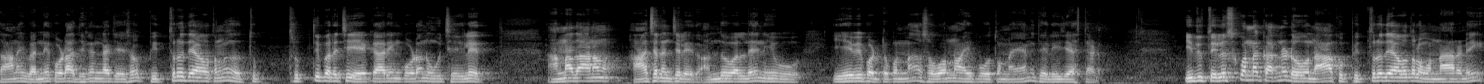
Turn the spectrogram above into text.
దానం ఇవన్నీ కూడా అధికంగా చేసావు. పితృదేవతలను తృప్తిపరిచే ఏ కార్యం కూడా నువ్వు చేయలేదు. అన్నదానం ఆచరించలేదు. అందువల్లే నీవు ఏవి పట్టుకున్నా సువర్ణం అయిపోతున్నాయని తెలియజేస్తాడు. ఇది తెలుసుకున్న కర్ణుడు నాకు పితృదేవతలు ఉన్నారని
